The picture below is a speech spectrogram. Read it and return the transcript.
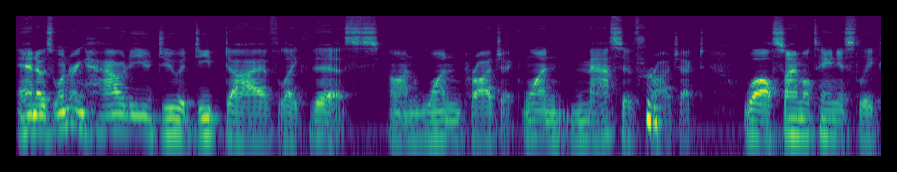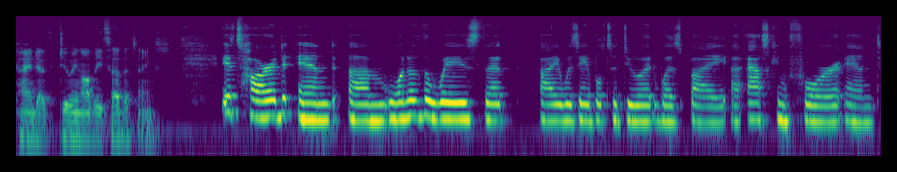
And I was wondering, how do you do a deep dive like this on one project, one massive project, while simultaneously kind of doing all these other things? It's hard, and um, one of the ways that I was able to do it was by uh, asking for and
